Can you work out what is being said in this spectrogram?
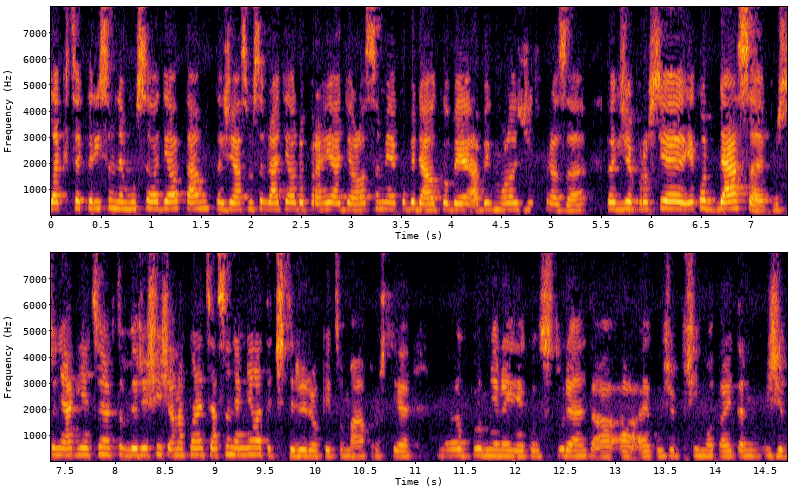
lekce, které jsem nemusela dělat tam, takže já jsem se vrátila do Prahy a dělala jsem je jakoby dálkově, abych mohla žít v Praze. Takže prostě jako dá se, prostě nějak něco, jak to vyřešíš a nakonec já jsem neměla ty čtyři roky, co má prostě průměrný jako student a, a, a jakože přímo tady ten živ,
